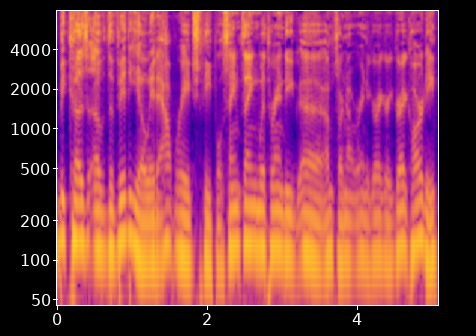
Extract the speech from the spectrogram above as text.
Because of the video, it outraged people. Same thing with Randy. Uh, I'm sorry, not Randy Gregory. Greg Hardy,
